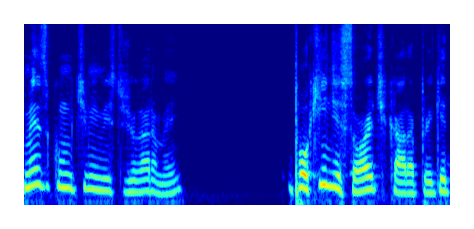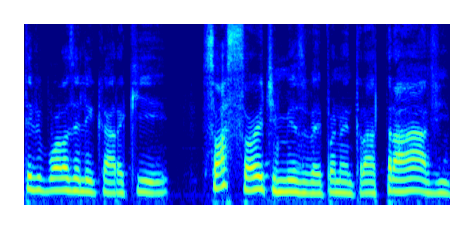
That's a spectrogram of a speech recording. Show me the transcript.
mesmo com o time misto, jogaram bem. Um pouquinho de sorte, cara, porque teve bolas ali, cara, que só a sorte mesmo, velho, pra não entrar. Trave,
